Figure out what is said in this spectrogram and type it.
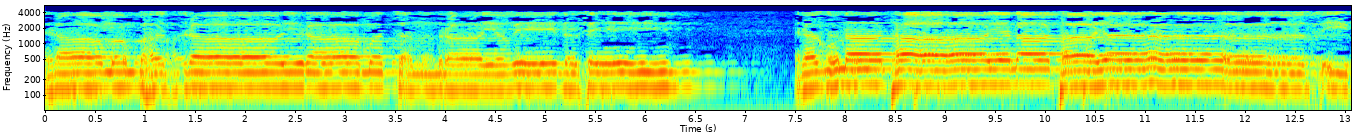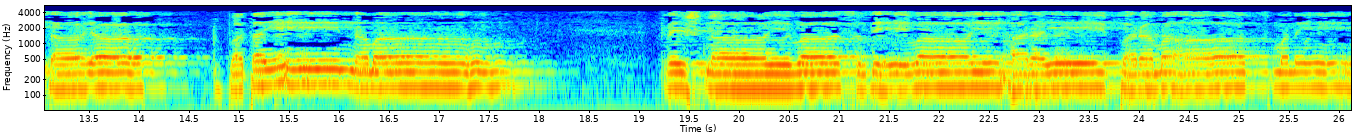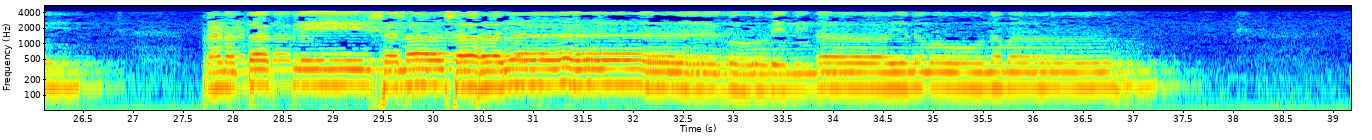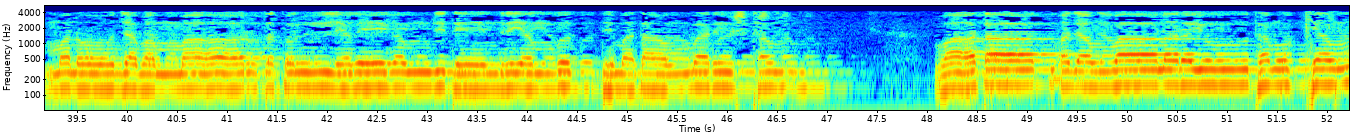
रामभद्राय रामचन्द्राय वेदसे। रघुनाथाय नाथाय सीताय पतये नमः। कृष्णाय वासुदेवाय हरये परमात्मने प्रणतक्लेशनाशाय गोविन्दाय नमो नमः। मनोजवम् मारुततुल्यवेगम् जितेन्द्रियम् बुद्धिमताम् वरिष्ठम् वातात्मजम् वानरयूथमुख्यम्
